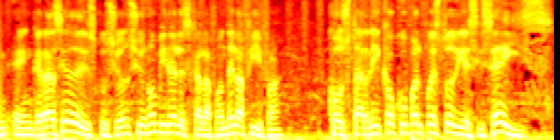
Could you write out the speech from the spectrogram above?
En, en gracia de discusión, si uno mira el escalafón de la FIFA, Costa Rica ocupa el puesto 16,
